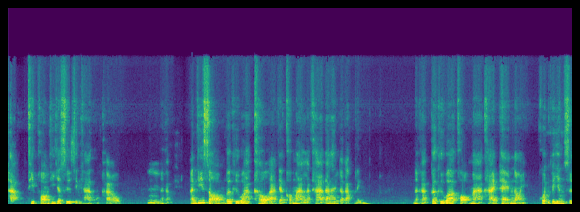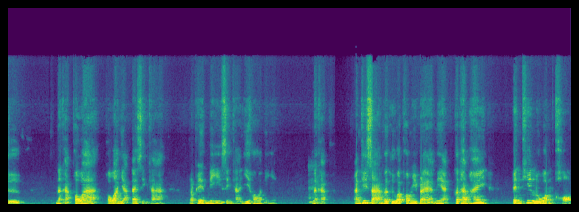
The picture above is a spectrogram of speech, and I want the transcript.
คลับที่พร้อมที่จะซื้อสินค้าของเขาอืมนะครับ อันที่สองก็คือว่าเขาอาจจะคอมมานราคาได้ระดับหนึ่ง นะครับ ก็คือว่าของมาขายแพงหน่อย คนก็ยังซื้อนะครับ เพราะว่าเพราะว่าอยากได้สินค้าประเภทนี้สินค้ายี่ห้อนี้นะครับ อันที่สามก็คือว่าพอมีแบรนด์เนี่ยก็ทำให้เป็นที่รวมของ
